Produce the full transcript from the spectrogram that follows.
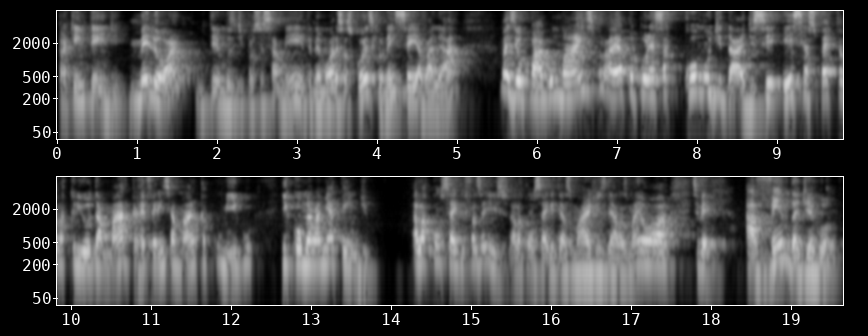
para quem entende, melhor em termos de processamento, memória, essas coisas que eu nem sei avaliar, mas eu pago mais para a Apple por essa comodidade, se esse aspecto ela criou da marca, referência à marca comigo e como ela me atende. Ela consegue fazer isso, ela consegue ter as margens delas maior. Você vê, a venda, Diego,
